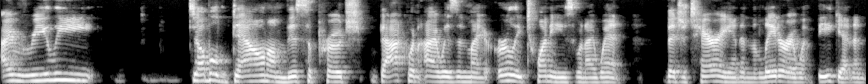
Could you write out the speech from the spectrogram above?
I really doubled down on this approach back when I was in my early 20s when I went vegetarian and then later I went vegan. And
